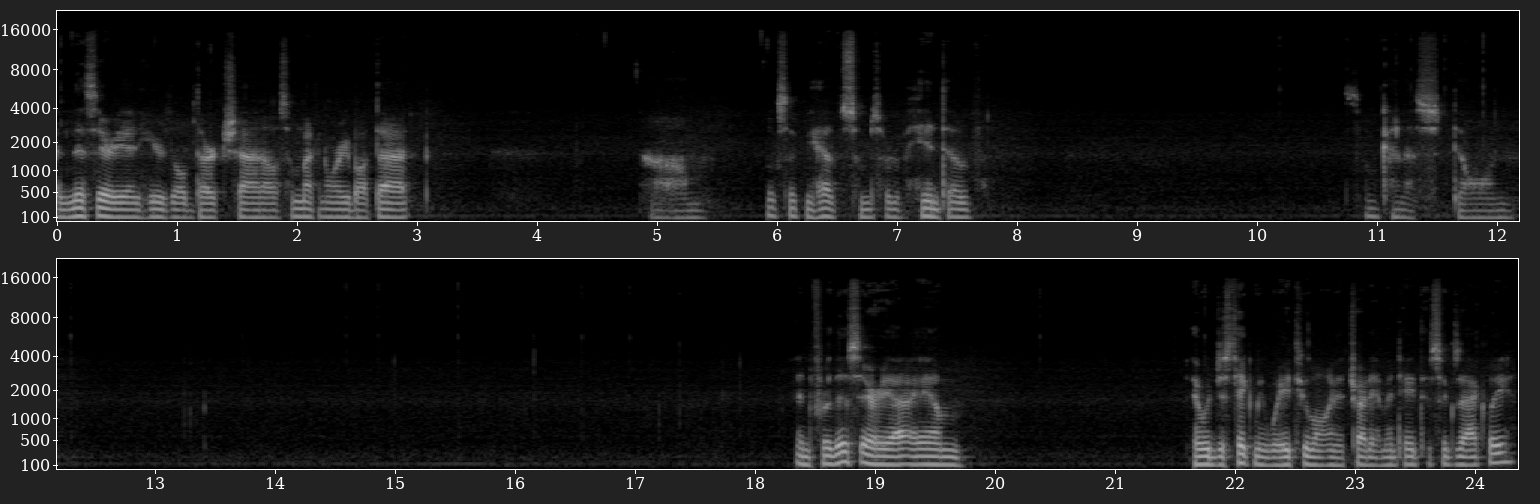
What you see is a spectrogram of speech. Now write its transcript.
And this area in here is all dark shadow, so I'm not going to worry about that. Um, looks like we have some sort of hint of some kind of stone. And for this area, I am it would just take me way too long to try to imitate this exactly.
